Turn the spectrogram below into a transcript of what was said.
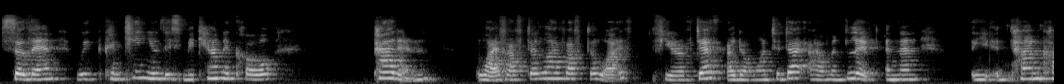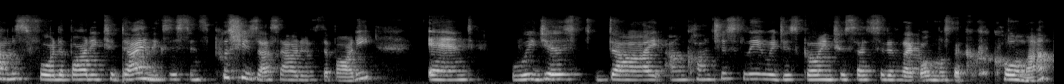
So then we continue this mechanical pattern life after life after life fear of death i don't want to die i haven't lived and then time comes for the body to die and existence pushes us out of the body. And we just die unconsciously. We just go into such sort of like almost like a coma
